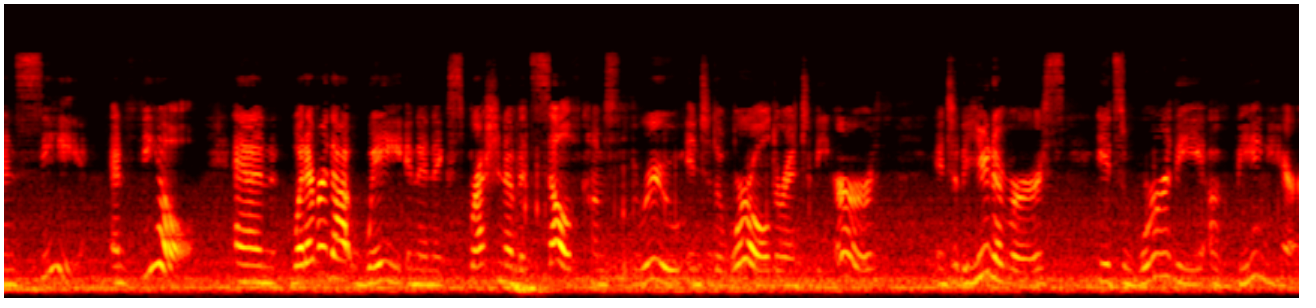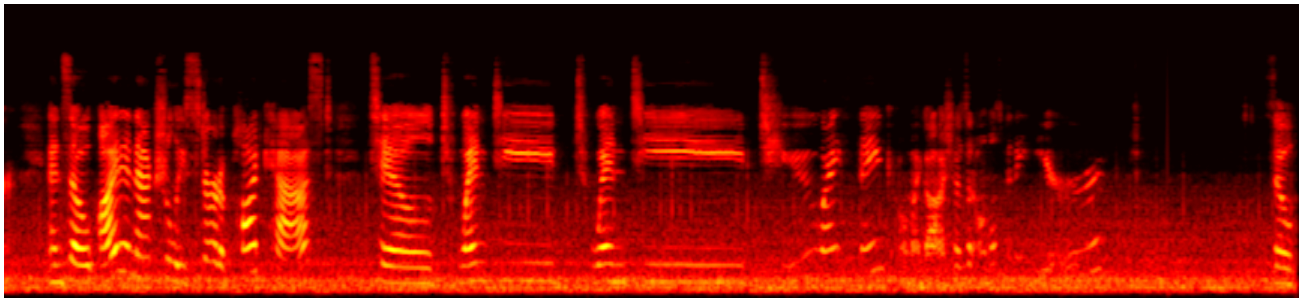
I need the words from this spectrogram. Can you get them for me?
and see and feel. And whatever that weight in an expression of itself comes through into the world or into the earth, into the universe, it's worthy of being here. And so I didn't actually start a podcast till 2022, I think. Oh my gosh, has it almost been a year? So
